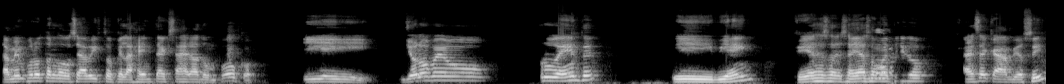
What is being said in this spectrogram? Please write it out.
también por otro lado se ha visto que la gente ha exagerado un poco. Y yo lo veo prudente y bien que ella se, haya sometido a ese cambio, ¿sí?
